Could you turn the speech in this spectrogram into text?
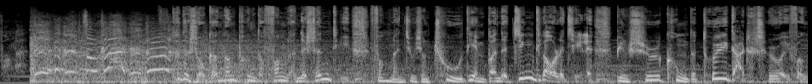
方兰，走开！”他的手刚刚碰到方兰的身体，方兰就像触电般的惊跳了起来，并失控的推打着池瑞峰。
